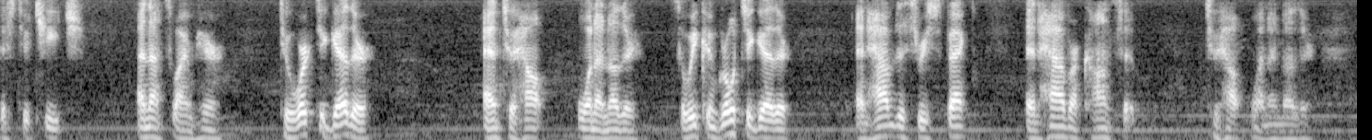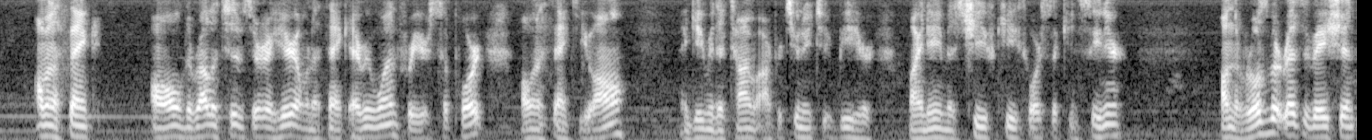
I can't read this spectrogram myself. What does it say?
is to teach. And that's why I'm here to work together and to help one another so we can grow together and have this respect and have our concept to help one another. I want to thank all the relatives that are here. I want to thank everyone for your support. I want to thank you all and give me the time and opportunity to be here. My name is Chief Keith Horslickin Sr. On the Rosebud Reservation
